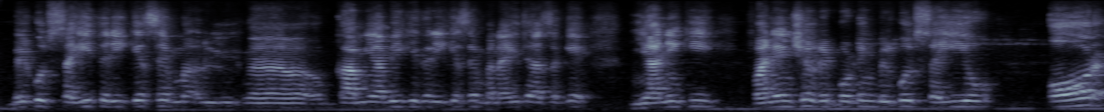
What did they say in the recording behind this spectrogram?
बिल्कुल सही तरीके से कामयाबी के तरीके से बनाई जा सके, यानी कि फाइनेंशियल रिपोर्टिंग बिल्कुल सही हो और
